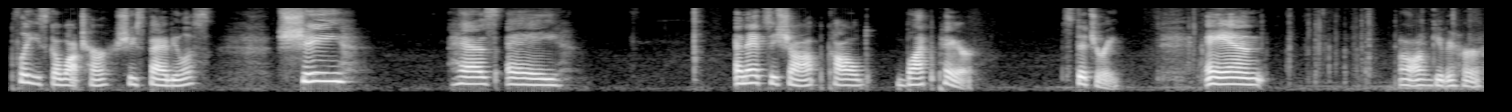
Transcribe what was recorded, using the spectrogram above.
Please go watch her. She's fabulous. She has a an Etsy shop called Black Pear Stitchery. And, oh, I'll give you her.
